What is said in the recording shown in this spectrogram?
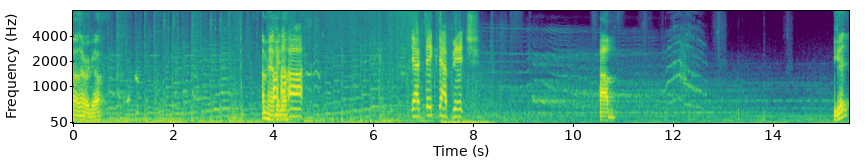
Oh, there we go. I'm happy now. yeah, take that, bitch. Um. You good?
